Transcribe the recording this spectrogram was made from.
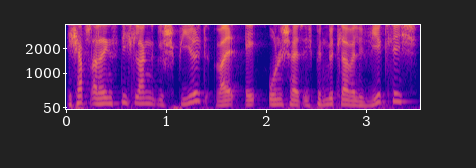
Ich habe es allerdings nicht lange gespielt, weil, ey, ohne Scheiß, ich bin mittlerweile wirklich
